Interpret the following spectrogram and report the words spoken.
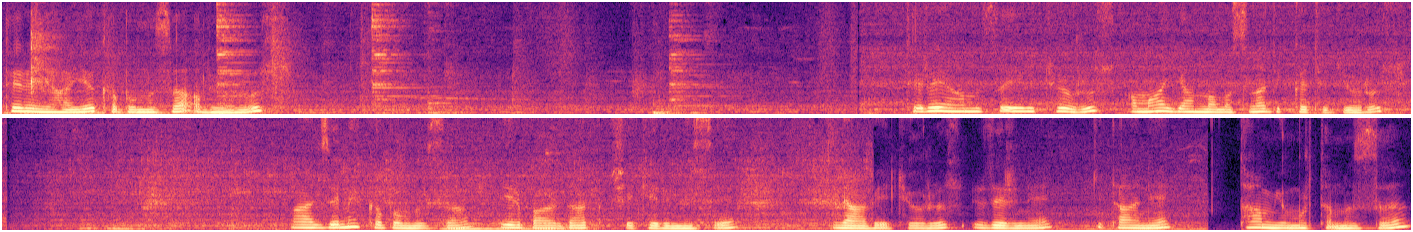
Tereyağı kabımıza alıyoruz. Tereyağımızı eritiyoruz ama yanmamasına dikkat ediyoruz. Malzeme kabımıza bir bardak şekerimizi ilave ediyoruz. Üzerine iki tane tam yumurtamızı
